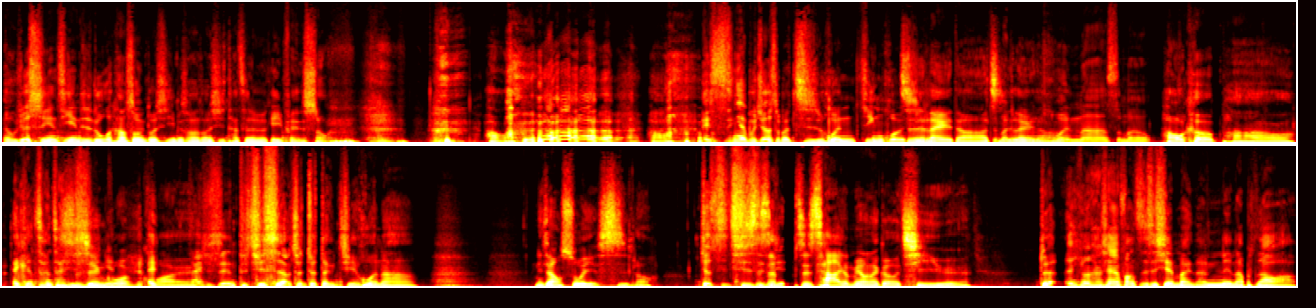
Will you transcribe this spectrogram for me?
哎，我觉得十年纪念日，如果他有送你东西，你没收到东西，他真的会跟你分手。好，好。哎，十年不就有什么指婚、金婚之类的啊，之类的婚啊，什么？好可怕哦！哎，跟这人在一起，时间过很快。在一起时间其实啊，就就等于结婚啊。你这样说也是了，就是其实是只差有没有那个契约。对，因为他现在房子是先买的，你也拿不到啊。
